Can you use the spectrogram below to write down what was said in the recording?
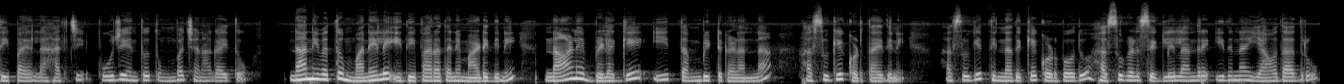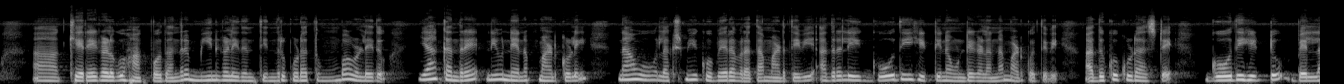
ದೀಪ ಎಲ್ಲ ಹಚ್ಚಿ ಪೂಜೆ ಅಂತೂ ತುಂಬ ಚೆನ್ನಾಗಾಯಿತು. ನಾನಿವತ್ತು ಮನೆಯಲ್ಲೇ ಈ ದೀಪಾರಾಧನೆ ಮಾಡಿದ್ದೀನಿ. ನಾಳೆ ಬೆಳಗ್ಗೆ ಈ ತಂಬಿಟ್ಟುಗಳನ್ನು ಹಸುಗೆ ಕೊಡ್ತಾ ಇದ್ದೀನಿ. ಹಸುಗೆ ತಿನ್ನೋದಕ್ಕೆ ಕೊಡ್ಬೋದು. ಹಸುಗಳು ಸಿಗಲಿಲ್ಲ ಅಂದರೆ ಇದನ್ನು ಯಾವುದಾದ್ರೂ ಕೆರೆಗಳಿಗೂ ಹಾಕ್ಬೋದು. ಅಂದರೆ ಮೀನುಗಳು ಇದನ್ನು ತಿಂದರೂ ಕೂಡ ತುಂಬ ಒಳ್ಳೆಯದು ಯಾಕಂದರೆ ನೀವು ನೆನಪು ಮಾಡ್ಕೊಳ್ಳಿ, ನಾವು ಲಕ್ಷ್ಮೀ ಕುಬೇರ ವ್ರತ ಮಾಡ್ತೀವಿ. ಅದರಲ್ಲಿ ಗೋಧಿ ಹಿಟ್ಟಿನ ಉಂಡೆಗಳನ್ನು ಮಾಡ್ಕೋತೀವಿ. ಅದಕ್ಕೂ ಕೂಡ ಅಷ್ಟೇ. ಗೋಧಿ ಹಿಟ್ಟು, ಬೆಲ್ಲ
